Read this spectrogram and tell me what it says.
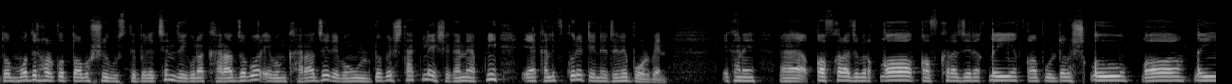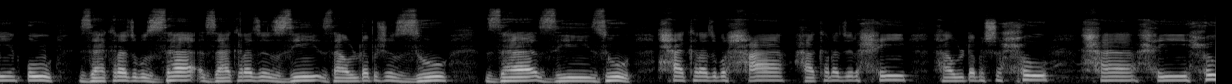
তো মদের হরকত অবশ্যই বুঝতে পেরেছেন যেগুলো খারা জবর এবং খারাজের এবং উল্টো পেশ থাকলে সেখানে আপনি এক আলিফ করে টেনে টেনে পড়বেন। এখানে কফ খারা জবর ক, কফ খারাজের কি, কফ উল্টা পেশ কু ক কি কু জা খারা ঝা জা জা খারাজের জি জা উল্টো ঝু জা জি ঝু, হা খারা জবর হা হা খারাজের হি, হা উল্টো পেশে হু হা, হি, হু,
